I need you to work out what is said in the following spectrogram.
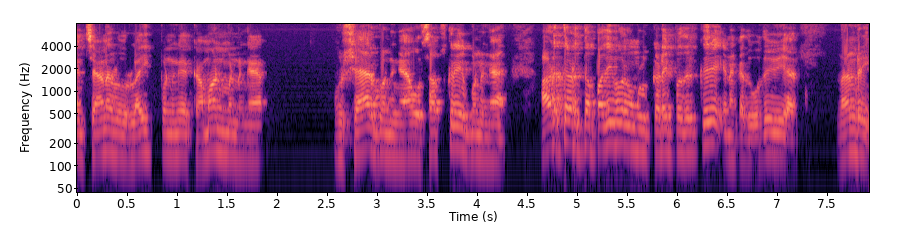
என் சேனல் ஒரு லைக் பண்ணுங்க கமெண்ட் பண்ணுங்க ஒரு ஷேர் பண்ணுங்க ஒரு சப்ஸ்கிரைப் பண்ணுங்க. அடுத்தடுத்த பதிவுகள் உங்களுக்கு கிடைப்பதற்கு எனக்கு அது உதவியா இருக்கும். நன்றி.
